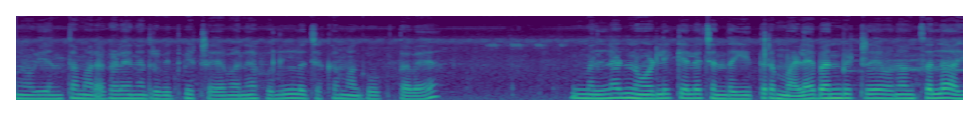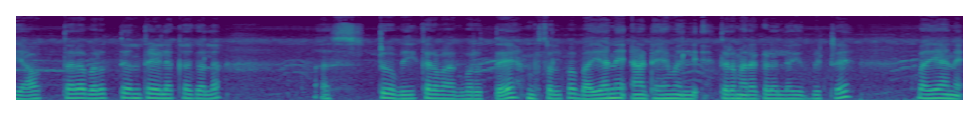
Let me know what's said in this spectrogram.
ನೋಡಿ, ಎಂಥ ಮರಗಳೇನಾದರೂ ಬಿದ್ದುಬಿಟ್ರೆ ಮನೆ ಫುಲ್ ಜಖಮಾಗಿ ಹೋಗ್ತವೆ. ಮಲೆನಾಡು ನೋಡಲಿಕ್ಕೆಲ್ಲ ಚೆಂದ. ಈ ಥರ ಮಳೆ ಬಂದುಬಿಟ್ರೆ ಒಂದೊಂದು ಸಲ ಯಾವ ಥರ ಬರುತ್ತೆ ಅಂತ ಹೇಳೋಕ್ಕಾಗಲ್ಲ. ಅಷ್ಟು ಅಷ್ಟು ಭೀಕರವಾಗಿ ಬರುತ್ತೆ. ಸ್ವಲ್ಪ ಭಯನೇ ಆ ಟೈಮಲ್ಲಿ. ಈ ಥರ ಮರಗಳೆಲ್ಲ ಇದ್ಬಿಟ್ರೆ ಭಯನೇ.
